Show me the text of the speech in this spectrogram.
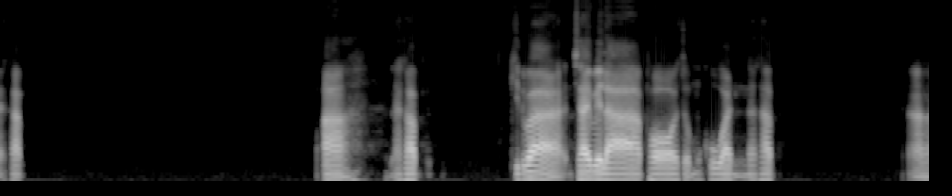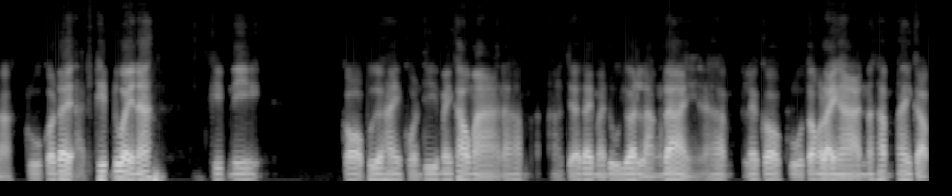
นะครับ อ่านะครับ คิดว่าใช้เวลาพอสมควรนะครับ ครูก็ได้อัดคลิปด้วยนะ คลิปนี้ก็เพื่อให้คนที่ไม่เข้ามานะครับ อาจจะได้มาดูย้อนหลังได้นะครับ แล้วก็ครูต้องรายงานนะครับ ให้กับ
